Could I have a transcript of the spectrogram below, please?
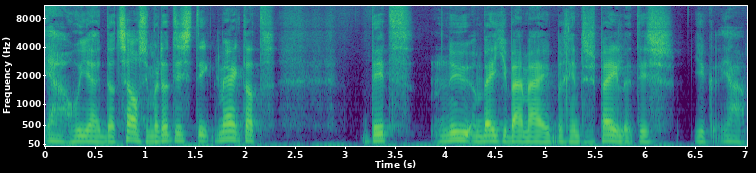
ja, hoe je dat zelf ziet. Maar dat is, ik merk dat dit nu een beetje bij mij begint te spelen. Het is, je, ja.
